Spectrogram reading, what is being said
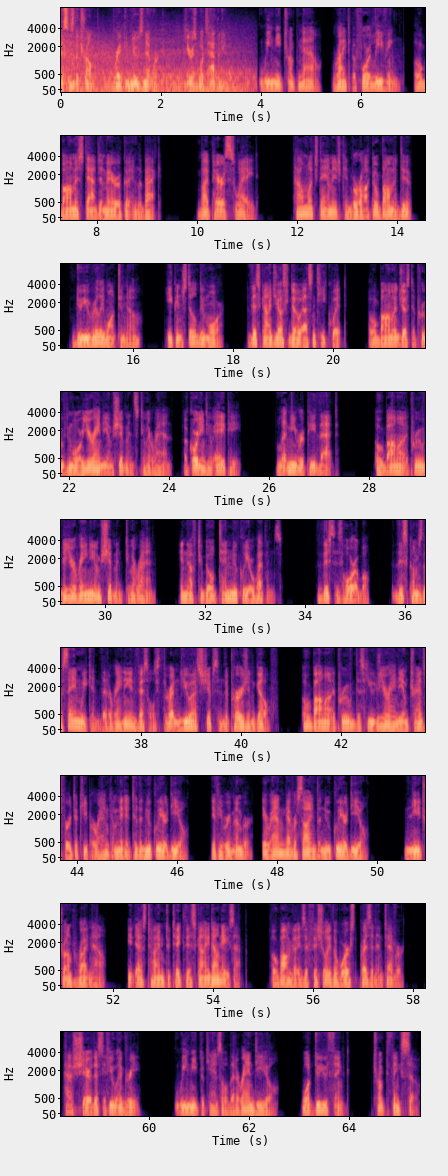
This is the Trump Breaking News Network. Here's what's happening. We need Trump now, right before leaving, Obama stabbed America in the back. By Paris Swade. How much damage can Barack Obama do? Do you really want to know? He can still do more. This guy just doesn't he quit. Obama just approved more uranium shipments to Iran, according to AP. Let me repeat that. Obama approved a uranium shipment to Iran. Enough to build 10 nuclear weapons. This is horrible. This comes the same weekend that Iranian vessels threatened U.S. ships in the Persian Gulf. Obama approved this huge uranium transfer to keep Iran committed to the nuclear deal. If you remember, Iran never signed the nuclear deal. Need Trump right now. It's time to take this guy down ASAP. Obama is officially the worst president ever. Hash share this if you agree. We need to cancel that Iran deal. What do you think? Trump thinks so.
